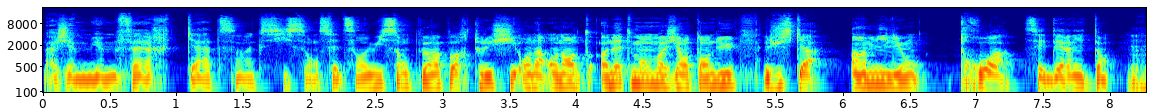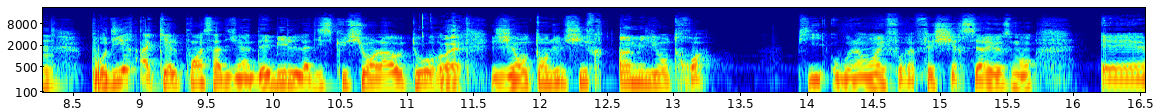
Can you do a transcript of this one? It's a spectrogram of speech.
bah, j'aime mieux me faire 4 5 600 700 800 peu importe tous les chiffres on a on a honnêtement moi j'ai entendu jusqu'à 1 million 3 ces derniers temps. Mhm. Pour dire à quel point ça devient débile la discussion là autour, j'ai entendu le chiffre 1 million 3. Puis au bout d'un moment, il faut réfléchir sérieusement. Et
